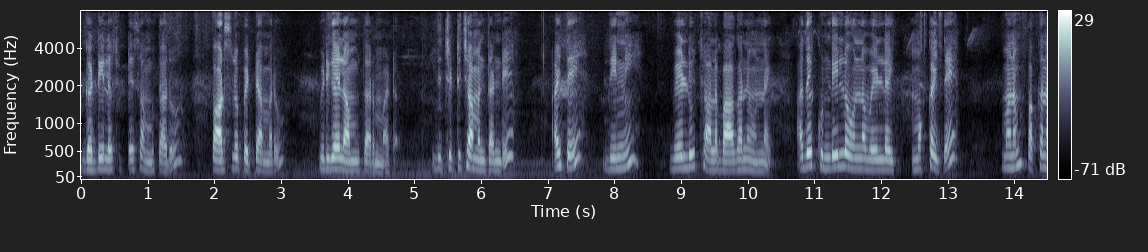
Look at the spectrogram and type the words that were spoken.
గడ్డి ఇలా చుట్టేసి అమ్ముతారు. పార్స్లో పెట్టి అమ్మరు. విడిగా ఇలా అమ్ముతారన్నమాట. ఇది చిట్టి చామంతి అండి. అయితే దీన్ని వేళ్ళు చాలా బాగానే ఉన్నాయి. అదే కుండీల్లో ఉన్న వేళ్ళ మొక్క అయితే మనం పక్కన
